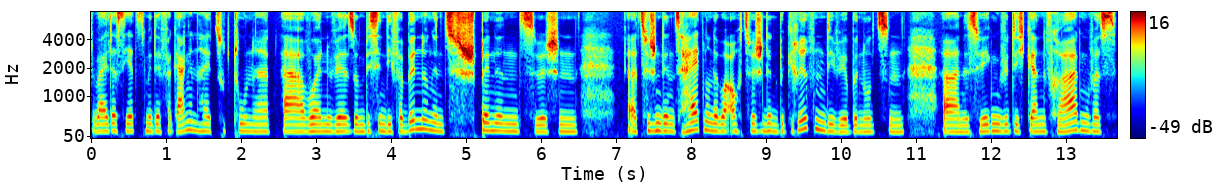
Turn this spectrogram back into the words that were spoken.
Weil das jetzt mit der Vergangenheit zu tun hat, äh, wollen wir so ein bisschen die Verbindungen spinnen zwischen äh, zwischen den Zeiten und aber auch zwischen den Begriffen, die wir benutzen. Äh, deswegen würde ich gerne fragen, was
